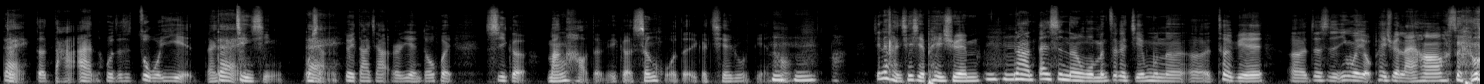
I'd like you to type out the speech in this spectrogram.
对的答案或者是作业来进行。我想对大家而言都会是一个蛮好的一个生活的一个切入点哈。啊，今天很谢谢佩瑄，那但是呢，我们这个节目呢，呃，特别呃，这是因为有佩轩来哈，所以我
